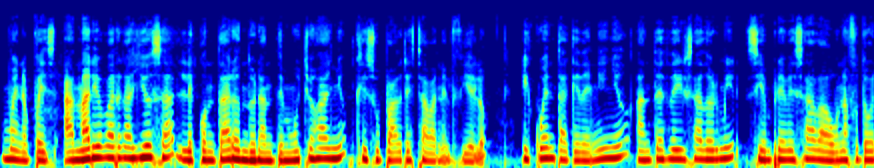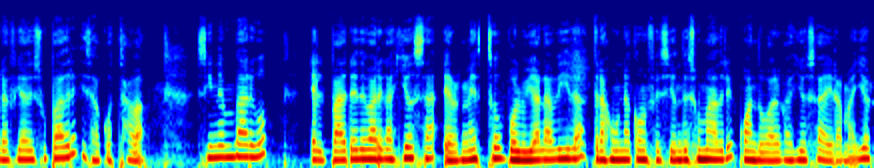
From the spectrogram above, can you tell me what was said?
Bueno, pues a Mario Vargas Llosa le contaron durante muchos años que su padre estaba en el cielo y cuenta que de niño, antes de irse a dormir, siempre besaba una fotografía de su padre y se acostaba. Sin embargo, el padre de Vargas Llosa, Ernesto, volvió a la vida tras una confesión de su madre cuando Vargas Llosa era mayor.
